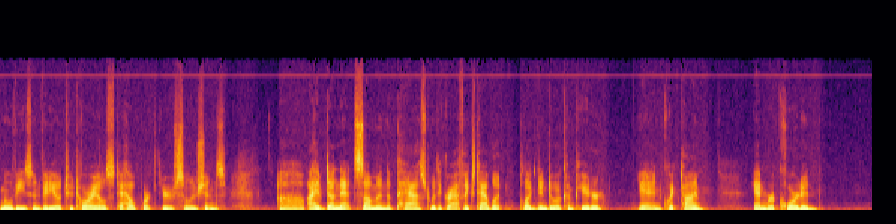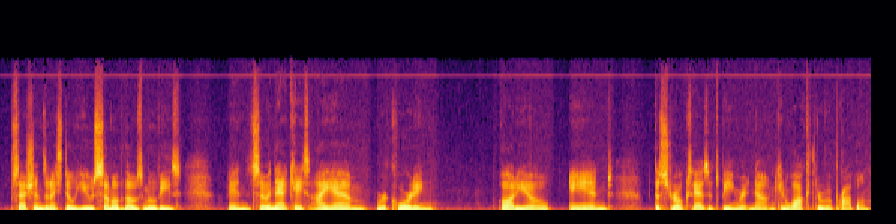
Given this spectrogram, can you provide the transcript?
movies and video tutorials to help work through solutions. Uh, I have done that some in the past with a graphics tablet plugged into a computer and QuickTime and recorded sessions, and I still use some of those movies. And so in that case, I am recording audio and the strokes as it's being written out and can walk through a problem.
